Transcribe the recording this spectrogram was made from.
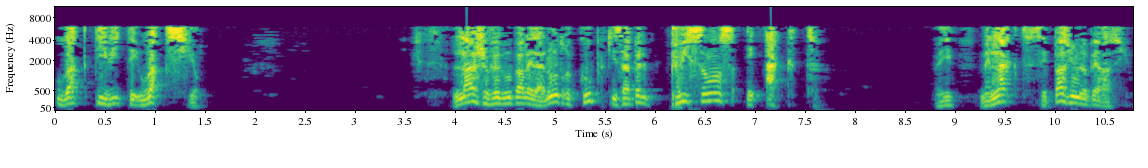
ou activité, ou action. Là, je vais vous parler d'un autre couple qui s'appelle puissance et acte. Vous voyez Mais l'acte, c'est pas une opération.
